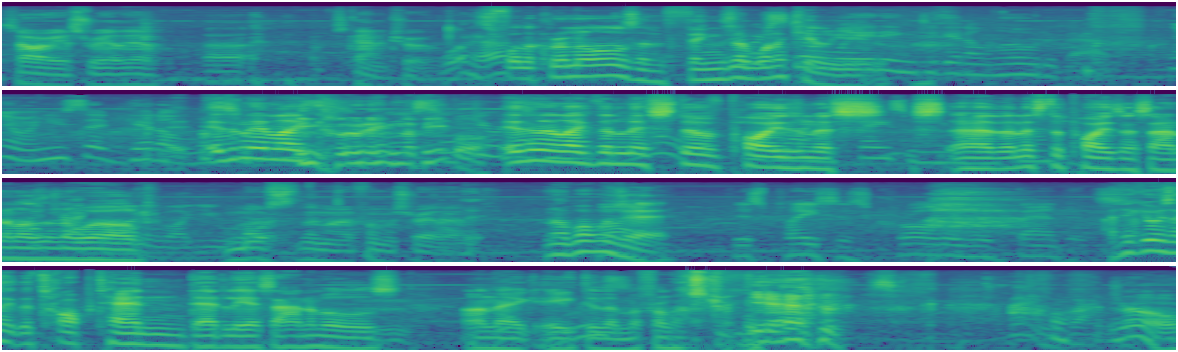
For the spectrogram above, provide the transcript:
Sorry, Australia. Uh, It's kind of true. what it's full of criminals and things We that want to kill you. waiting to get a load of that. You know, when you said get a load. Isn't it like Including the people. Isn't it like the list of poisonous, uh, the list of poisonous animals in the world? Most of them are from Australia. No, what was it? This place is crawling with bandits. I think it was like the top ten deadliest animals, and like eight of them are from Australia. Yeah. I don't know.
